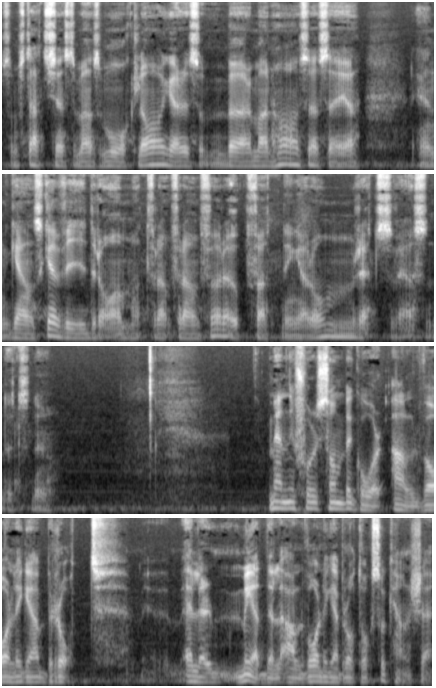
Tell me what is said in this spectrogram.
som statstjänsteman, som åklagare så bör man ha så att säga en ganska vid ram att fram, framföra uppfattningar om rättsväsendet nu. Människor som begår allvarliga brott, eller medelallvarliga brott också kanske,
